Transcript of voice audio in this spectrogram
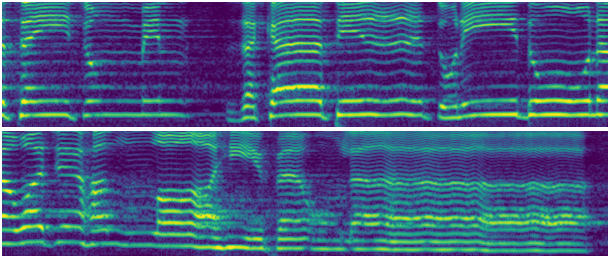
আতাইতুম মিন তুরিদুনা ওয়াজহাল্লাহি ফাউলাইকা হুমুল মুদঈফুন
